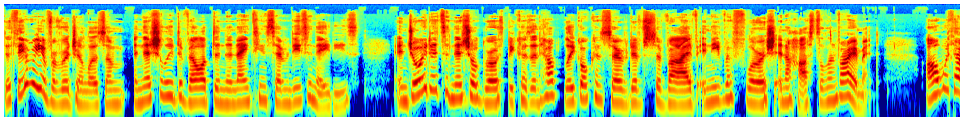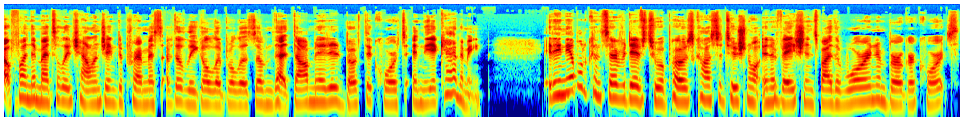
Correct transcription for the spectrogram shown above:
The theory of originalism, initially developed in the 1970s and 80s, enjoyed its initial growth because it helped legal conservatives survive and even flourish in a hostile environment, all without fundamentally challenging the premise of the legal liberalism that dominated both the courts and the academy. It enabled conservatives to oppose constitutional innovations by the Warren and Burger courts,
